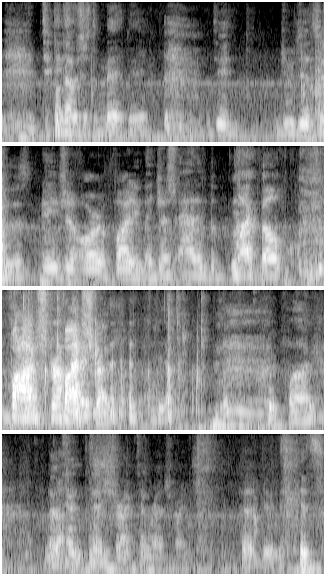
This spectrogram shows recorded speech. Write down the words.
I thought that was just a myth, dude. Dude, jujitsu, this ancient art of fighting, they just added the black belt five stripe. Five stripe. Fuck. No. ten, ten stripe, ten red stripe. dude, it's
